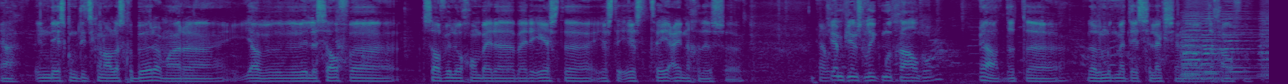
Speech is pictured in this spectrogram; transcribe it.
ja, in deze competitie kan alles gebeuren. Maar uh, ja, we, we, willen zelf, uh, zelf willen we gewoon bij de, bij de eerste, eerste, eerste twee eindigen. Dus, uh. Champions League moet gehaald worden? Ja, dat, dat moet met deze selectie en daar gaan we.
